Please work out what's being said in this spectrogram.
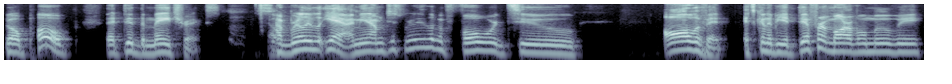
Bill Pope that did The Matrix. So I'm really, yeah, I mean, I'm just really looking forward to all of it. It's going to be a different Marvel movie.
